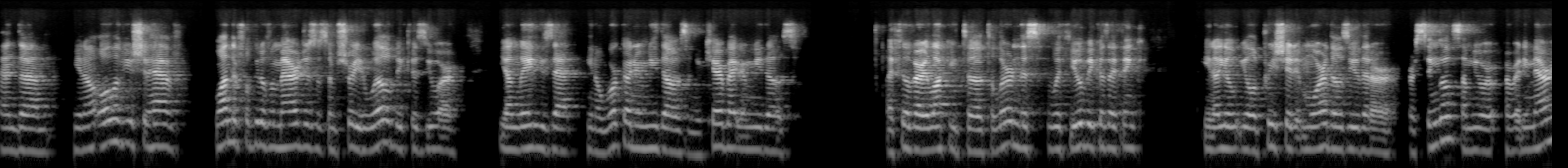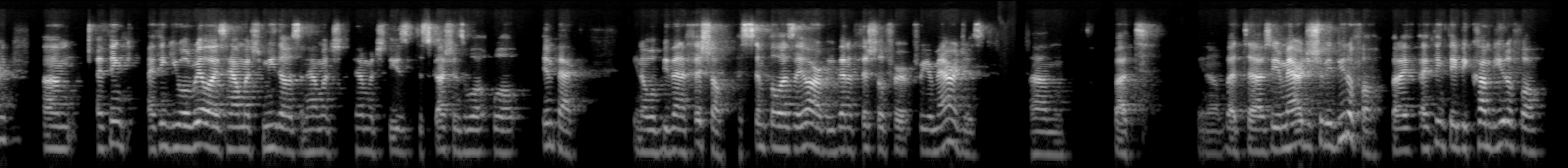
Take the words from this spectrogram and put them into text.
And, um, you know, all of you should have wonderful, beautiful marriages, as I'm sure you will, because you are young ladies that, you know, work on your midos and you care about your midos I feel very lucky to, to learn this with you because I think, you know, you'll, you'll appreciate it more. Those of you that are, are single, some of you are already married. Um, I think, I think you will realize how much midos and how much, how much these discussions will, will impact, you know, will be beneficial. As simple as they are, be beneficial for, for your marriages. Um, but, you know, but, uh, so your marriages should be beautiful, but I, I think they become beautiful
